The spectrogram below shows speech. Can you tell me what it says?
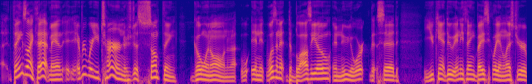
Uh, things like that, man. Everywhere you turn, there's just something going on. And, I, and it wasn't it De Blasio in New York that said you can't do anything basically unless you're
